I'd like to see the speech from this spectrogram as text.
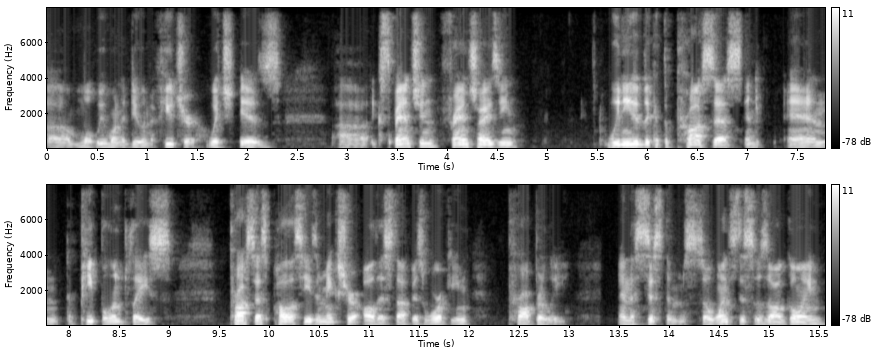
um, what we want to do in the future, which is uh, expansion, franchising. We needed to get the process and and the people in place, process policies, and make sure all this stuff is working properly and the systems. So once this is all going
